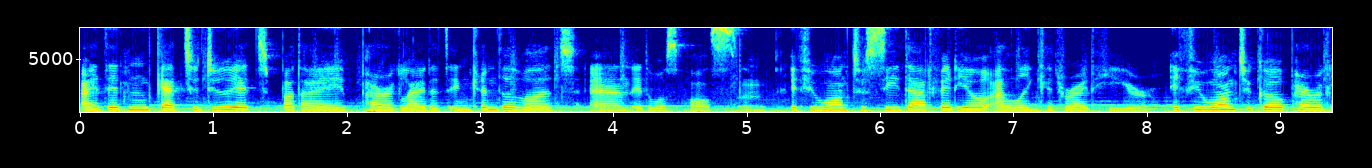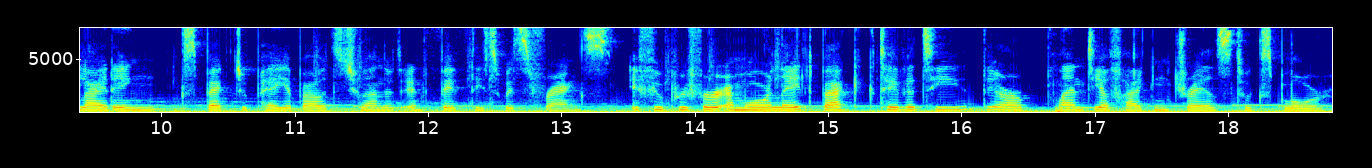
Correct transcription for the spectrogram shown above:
I didn't get to do it, but I paraglided in Grindelwald and it was awesome. If you want to see that video, I'll link it right here. If you want to go paragliding, expect to pay about 250 Swiss francs. If you prefer a more laid-back activity, there are plenty of hiking trails to explore.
